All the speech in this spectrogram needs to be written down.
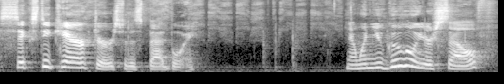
60 characters for this bad boy. Now, when you Google yourself,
